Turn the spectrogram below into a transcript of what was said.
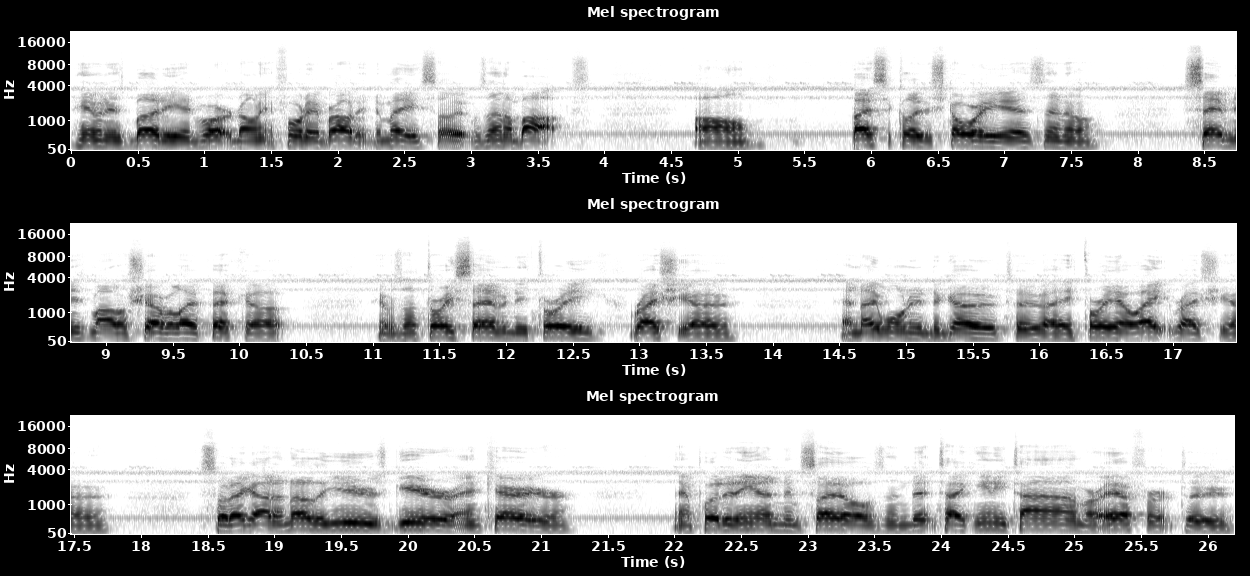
Him and his buddy had worked on it before they brought it to me, so it was in a box. Um, basically, the story is in a 70s model Chevrolet pickup, it was a 373 ratio and they wanted to go to a 308 ratio. So they got another used gear and carrier and put it in themselves and didn't take any time or effort to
